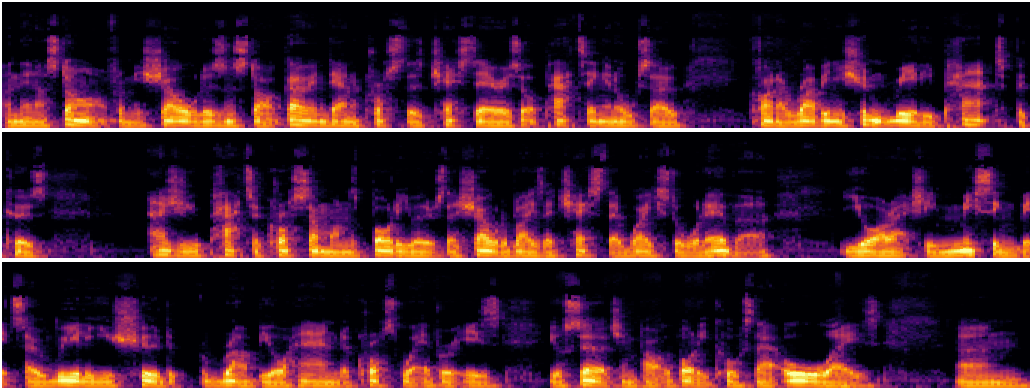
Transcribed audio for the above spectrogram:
and then I start from his shoulders and start going down across the chest area, sort of patting and also kind of rubbing. You shouldn't really pat because as you pat across someone's body, whether it's their shoulder blades, their chest, their waist, or whatever, you are actually missing bits. So really, you should rub your hand across whatever it is you're searching part of the body. Of course, that always um,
